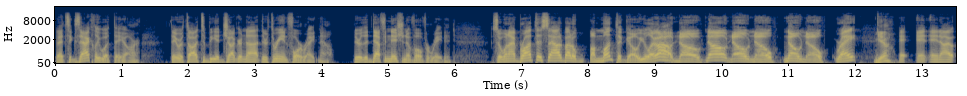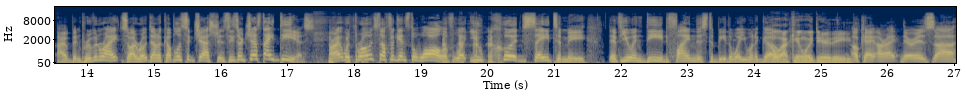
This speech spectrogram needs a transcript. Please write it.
That's exactly what they are. They were thought to be a juggernaut. They're three and four right now. They're the definition of overrated. So when I brought this out about a, a month ago, you're like, oh, no, no, no, no, no, no, right? Yeah. A- And, and I, I've been proven right. So I wrote down a couple of suggestions. These are just ideas. All right. We're throwing stuff against the wall of what you could say to me if you indeed find this to be the way you want to go. Oh, I can't wait to hear these. Okay, all right. There is uh,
